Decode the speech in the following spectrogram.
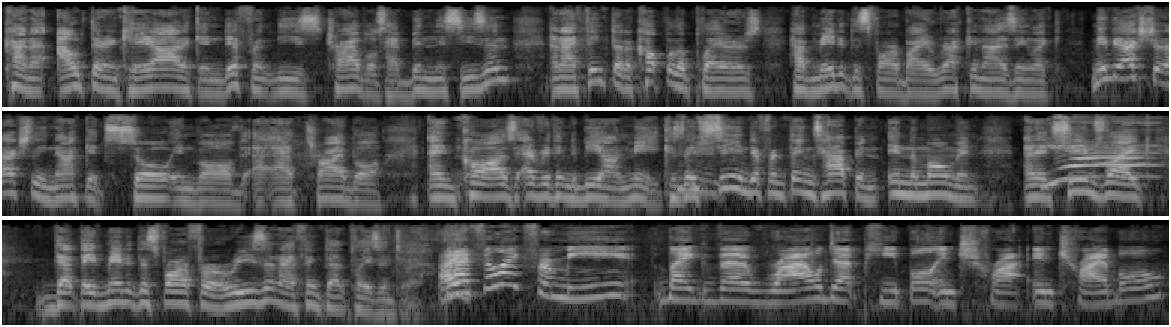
kind of out there and chaotic and different these tribals have been this season. And I think that a couple of the players have made it this far by recognizing, like, maybe I should actually not get so involved at, at tribal and cause everything to be on me because they've mm-hmm. seen different things happen in the moment, and it seems like that they've made it this far for a reason. I think that plays into it. But I, feel like for me, like the riled up people in tri- in tribal,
